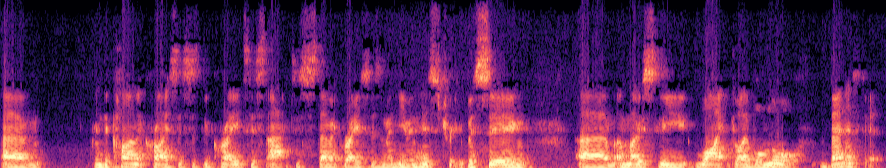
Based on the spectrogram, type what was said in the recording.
Um, and the climate crisis is the greatest act of systemic racism in human history. We're seeing um, a mostly white global north benefit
